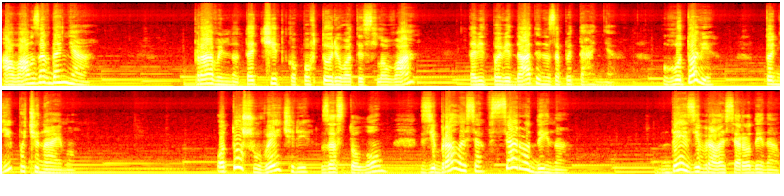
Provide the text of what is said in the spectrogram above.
А вам завдання правильно та чітко повторювати слова та відповідати на запитання. Готові? Тоді починаємо. Отож увечері за столом зібралася вся родина. Де зібралася родина?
